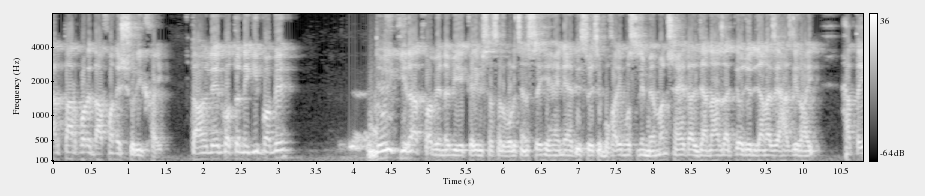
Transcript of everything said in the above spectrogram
আর তারপরে দাফনের শরিক হয়, তাহলে কত নেকি পাবে? দুই কিরাত পাবে? নবী করিম সাসাল বলেছেন সহি হাইনি হাদিস রয়েছে, বুখারি, মুসলিম, মেহমান, শাহেদ আল জানাজা, কেউ যদি জানাজায় হাজির হয় হাতাই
